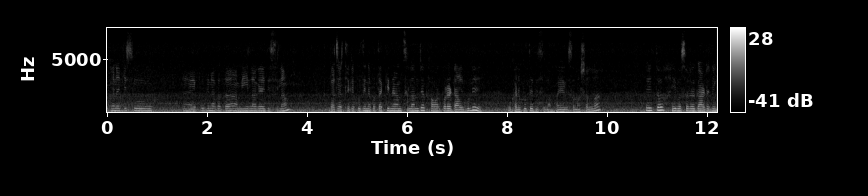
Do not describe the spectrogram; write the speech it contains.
ওখানে কিছু পুদিনা পাতা আমি লাগাই দিছিলাম। বাজার থেকে পুদিনা পাতা কিনে আনছিলাম যে, খাওয়ার পরে ডালগুলি ওখানে পুঁতে দিছিলাম, হয়ে গেছে মাসাল্লাহ এই তো, এই বছরের গার্ডেনিং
